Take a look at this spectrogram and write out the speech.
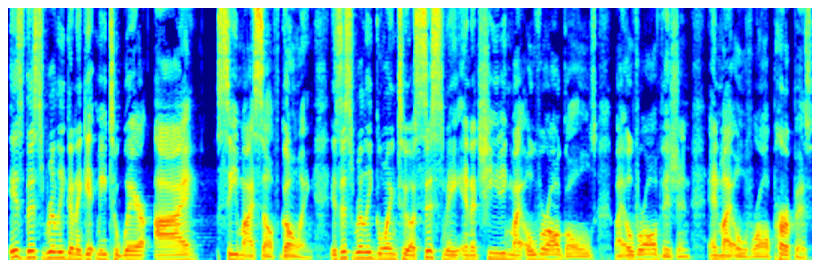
is this really going to get me to where I see myself going? Is this really going to assist me in achieving my overall goals, my overall vision, and my overall purpose?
